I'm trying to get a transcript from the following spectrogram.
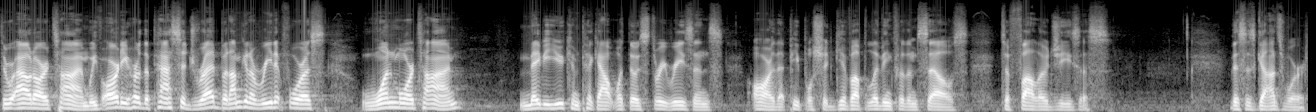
throughout our time. We've already heard the passage read, but I'm going to read it for us one more time. Maybe you can pick out what those three reasons are that people should give up living for themselves to follow Jesus. This is God's word.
